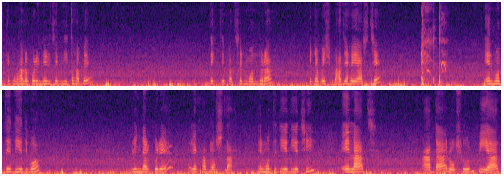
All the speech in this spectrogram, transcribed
এটাকে ভালো করে নেড়ে চেড়ে নিতে হবে। দেখতে পাচ্ছেন বন্ধুরা, এটা বেশ ভাজা হয়ে আসছে। এর মধ্যে দিয়ে দিব ব্লিন্ডার করে রেখা মশলা। এর মধ্যে দিয়ে দিয়েছি এলাচ, আদা, রসুন, পেঁয়াজ,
